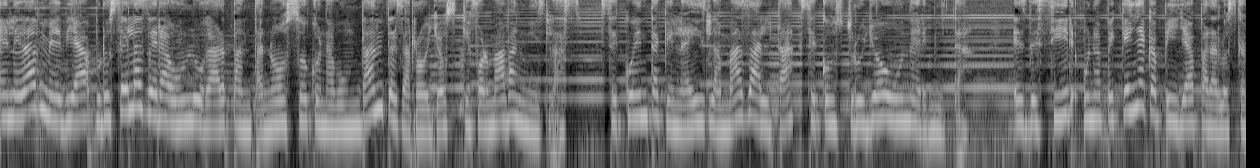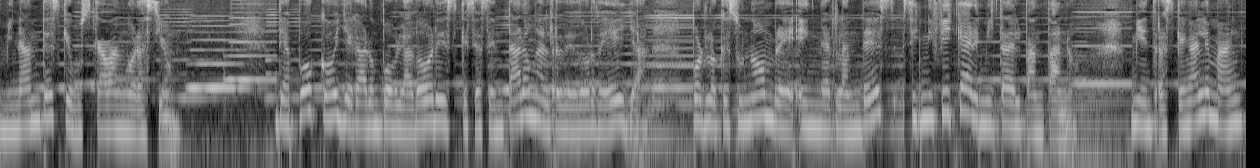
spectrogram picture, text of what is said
En la Edad Media, Bruselas era un lugar pantanoso con abundantes arroyos que formaban islas. Se cuenta que en la isla más alta se construyó una ermita, es decir, una pequeña capilla para los caminantes que buscaban oración. De a poco llegaron pobladores que se asentaron alrededor de ella, por lo que su nombre en neerlandés significa ermita del pantano, mientras que en alemán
